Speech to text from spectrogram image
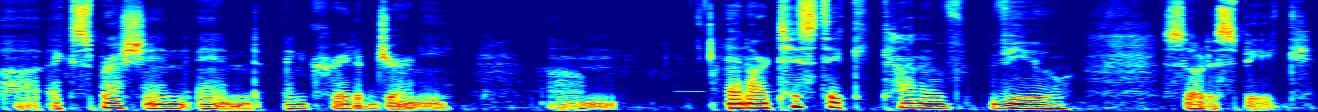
uh, expression and, and creative journey. Um, an artistic kind of view, so to speak.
